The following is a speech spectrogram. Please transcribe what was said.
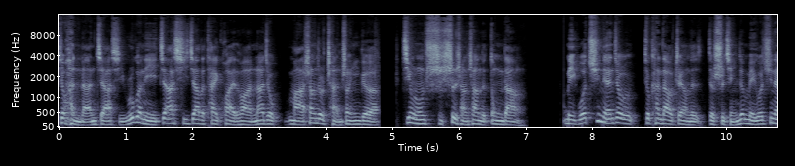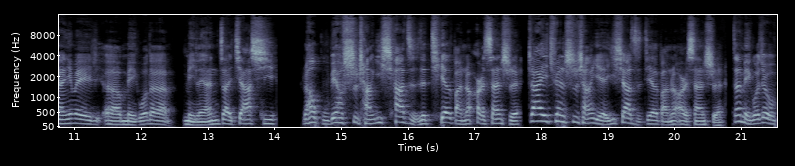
就很难加息。如果你加息加的太快的话，那就马上就产生一个金融市市场上的动荡。美国去年就就看到这样的的事情，就美国去年因为呃美国的美联在加息。然后股票市场一下子就跌了百分之二三十，债券市场也一下子跌了百分之二三十。在美国就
